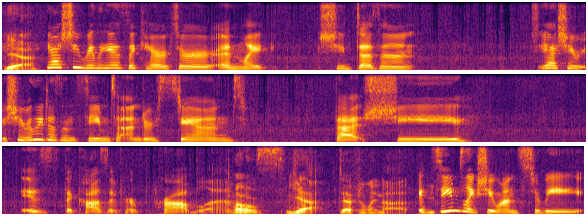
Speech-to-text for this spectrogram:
yeah, Yeah, she really is a character and like she doesn't Yeah, she she really doesn't seem to understand that she is the cause of her problems. Oh, yeah, definitely not. It seems like she wants to be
